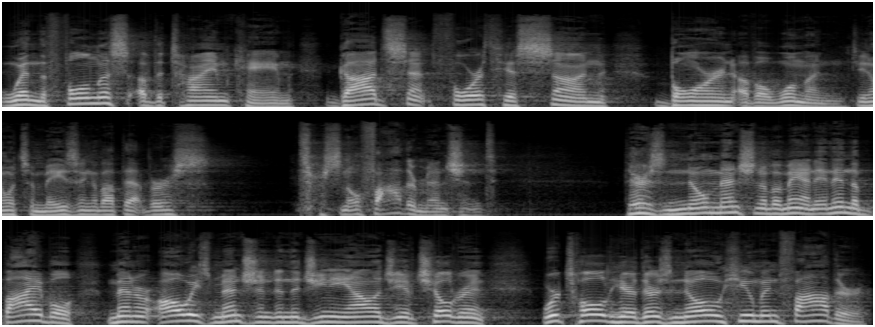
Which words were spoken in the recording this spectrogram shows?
When the fullness of the time came, God sent forth his son, born of a woman. Do you know what's amazing about that verse? There's no father mentioned. There's no mention of a man. And in the Bible, men are always mentioned in the genealogy of children. We're told here there's no human father.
